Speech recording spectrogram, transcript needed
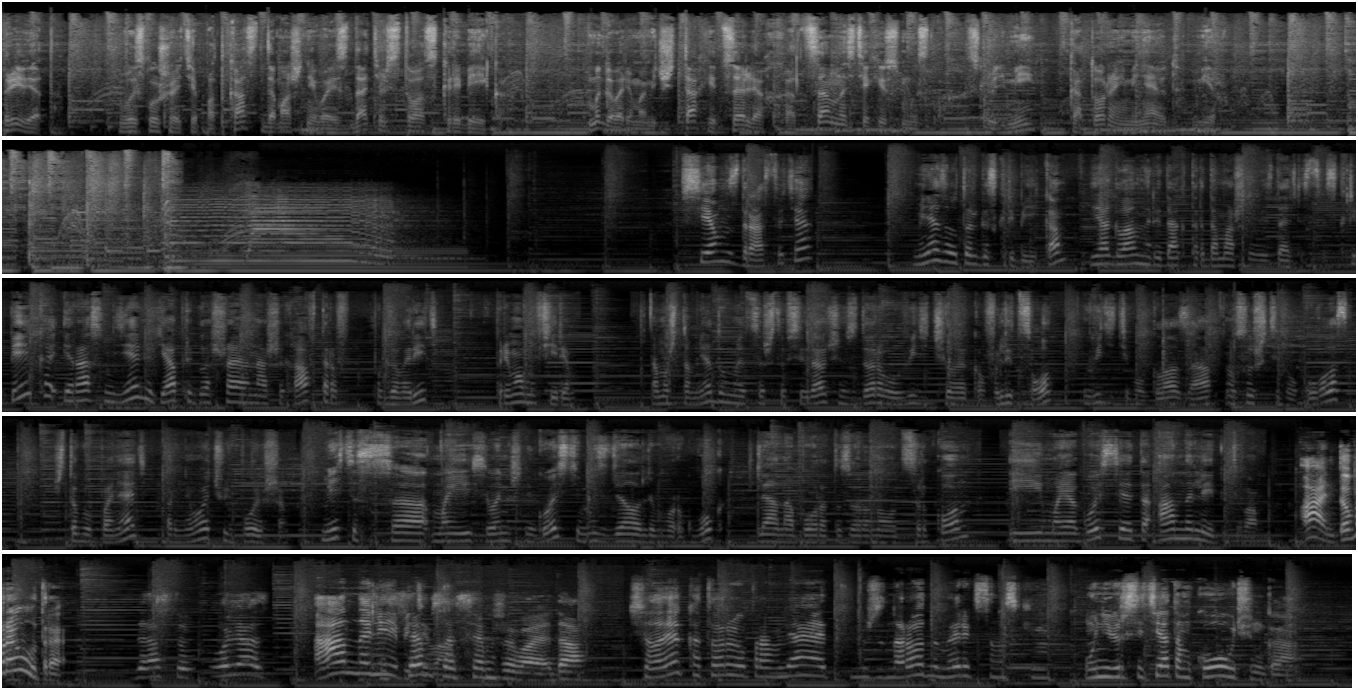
Привет! Вы слушаете подкаст домашнего издательства «Скребейка». Мы говорим о мечтах и целях, о ценностях и смыслах с людьми, которые меняют мир. Всем здравствуйте! Меня зовут Ольга Скребейка, я главный редактор домашнего издательства «Скребейка», и раз в неделю я приглашаю наших авторов поговорить в прямом эфире потому что мне думается, что всегда очень здорово увидеть человека в лицо, увидеть его глаза, услышать его голос, чтобы понять про него чуть больше. Вместе с моей сегодняшней гостью мы сделали воркбук для набора Тезора Ноут Циркон, и моя гостья это Анна Лебедева. Ань, доброе утро! Здравствуй, Оля. Анна Лебедева. Совсем-совсем живая, да. Человек, который управляет Международным Эриксоновским университетом коучинга,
